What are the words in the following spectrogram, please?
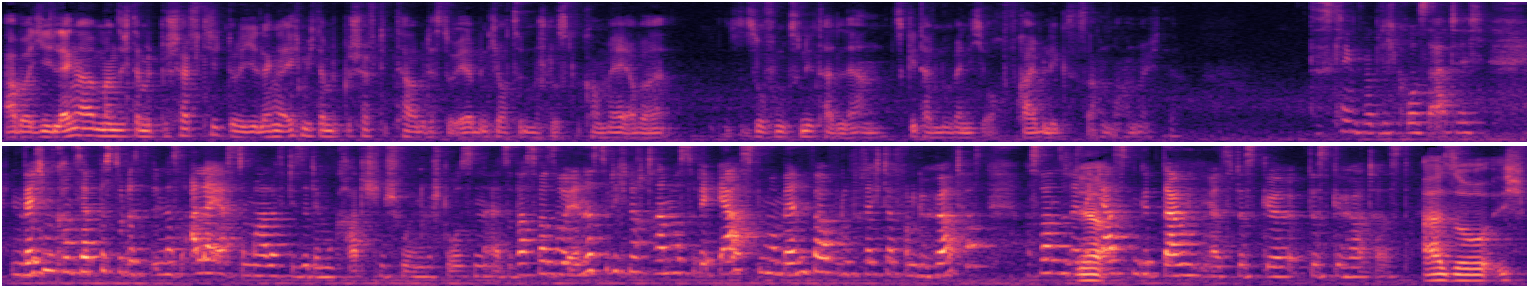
aber je länger man sich damit beschäftigt oder je länger ich mich damit beschäftigt habe, desto eher bin ich auch zu dem Schluss gekommen, hey, aber so funktioniert halt Lernen. Es geht halt nur, wenn ich auch freiwillig Sachen machen möchte. Das klingt wirklich großartig. In welchem Konzept bist du das in das allererste Mal auf diese demokratischen Schulen gestoßen? Also was war so, erinnerst du dich noch dran, was so der erste Moment war, wo du vielleicht davon gehört hast? Was waren so deine ja. ersten Gedanken, als du das, ge das gehört hast? Also ich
